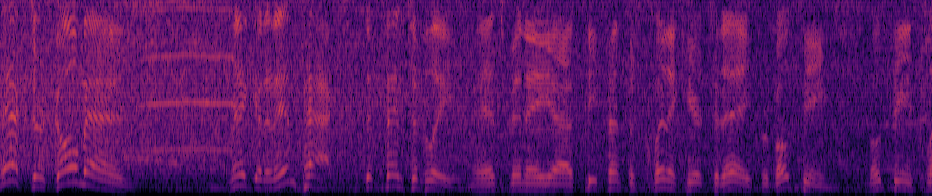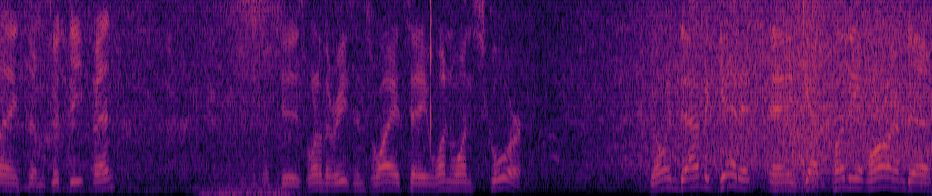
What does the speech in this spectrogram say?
Hector Gomez making an impact defensively. It's been a uh, defensive clinic here today for both teams. Both teams playing some good defense, which is one of the reasons why it's a 1-1 score. Going down to get it, and he's got plenty of arm to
